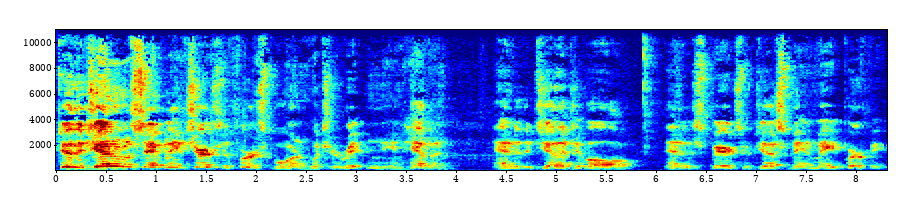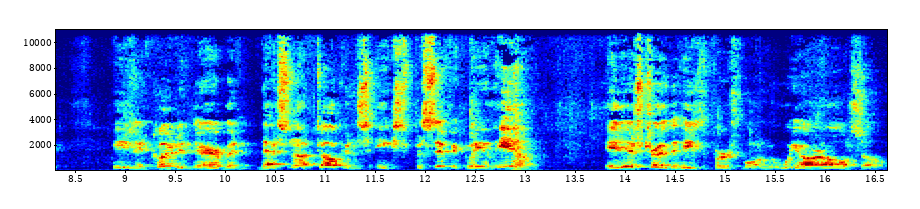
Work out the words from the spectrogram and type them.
To the general assembly and church of the firstborn, which are written in heaven, and to the judge of all, and to the spirits of just men made perfect. He's included there, but that's not talking specifically of him. It is true that he's the firstborn, but we are also.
